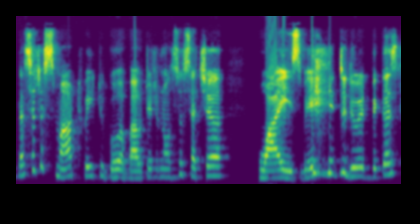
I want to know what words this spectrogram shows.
That's such a smart way to go about it, and also such a wise way to do it because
